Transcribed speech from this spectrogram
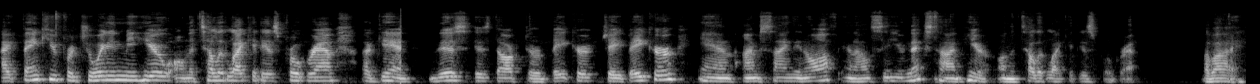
I thank you for joining me here on the Tell It Like It Is program. Again, this is Dr. Baker J. Baker, and I'm signing off, and I'll see you next time here on the Tell It Like It Is program. Bye bye.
